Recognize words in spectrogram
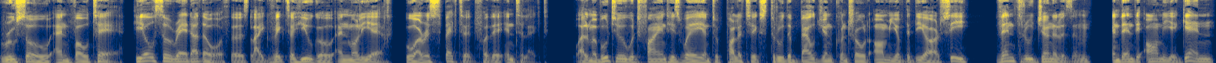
Rousseau and Voltaire. He also read other authors like Victor Hugo and Molière, who are respected for their intellect. While Mobutu would find his way into politics through the Belgian controlled army of the DRC, then through journalism, and then the army again,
